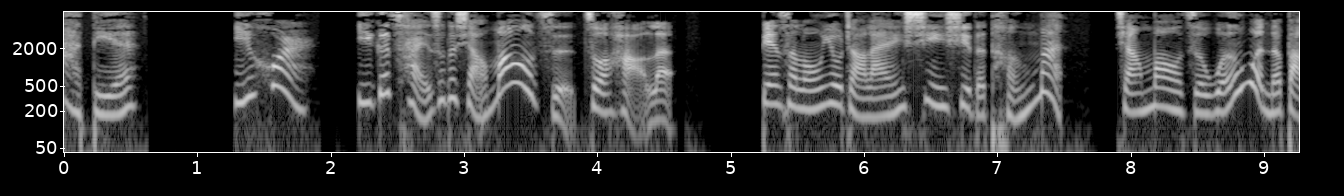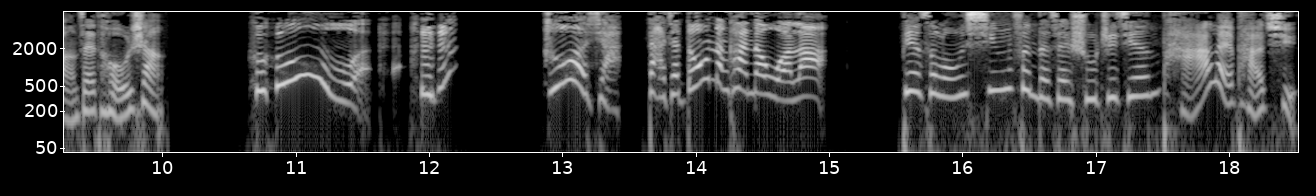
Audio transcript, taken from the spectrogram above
啊叠，一会儿，一个彩色的小帽子做好了。变色龙又找来细细的藤蔓，将帽子稳稳的绑在头上。呼呼，这下大家都能看到我了。变色龙兴奋的在树枝间爬来爬去，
